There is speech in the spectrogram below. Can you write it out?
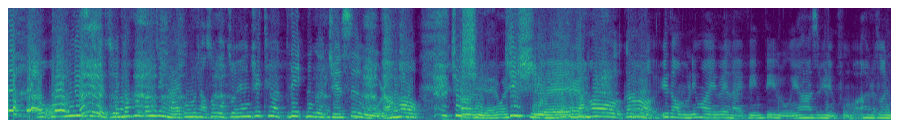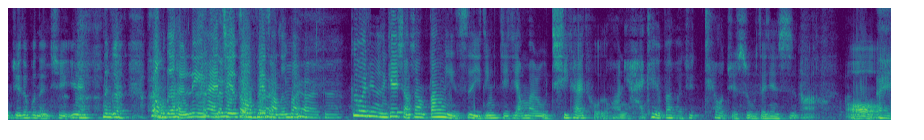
我我们律师姐姐刚刚刚进来跟我讲说，我昨天去跳那那个爵士舞，然后 去学，我去学，然后刚好遇到我们另外一位来宾，比如因为她是孕妇嘛，她就说你绝对不能去，因为那个动得很厉害，节奏非常的快。对，各位听众，你可以想象，当你是已经即将迈入七开头的话，你还可以有办法去跳爵士舞这件事吗？哦，哎。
